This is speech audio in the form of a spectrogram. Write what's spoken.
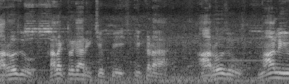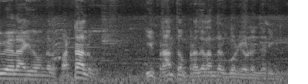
ఆ రోజు కలెక్టర్ గారికి చెప్పి ఇక్కడ ఆ రోజు నాలుగు వేల ఐదు వందల పట్టాలు ఈ ప్రాంతం ప్రజలందరూ కూడా ఇవ్వడం జరిగింది.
